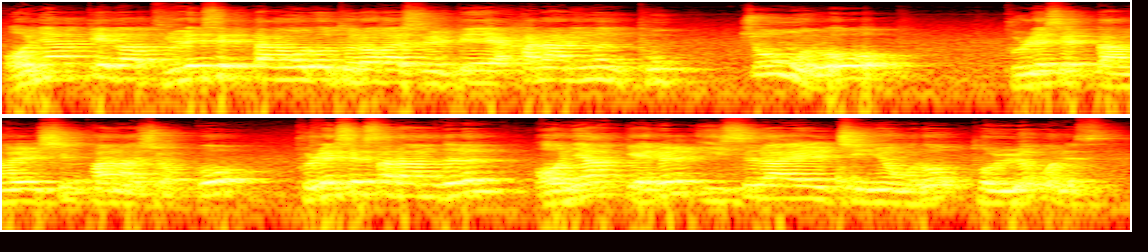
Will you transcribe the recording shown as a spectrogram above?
언약궤가 블레셋 땅으로 들어갔을 때 하나님은 복종으로 블레셋 땅을 심판하셨고 블레셋 사람들은 언약궤를 이스라엘 진영으로 돌려보냈어요.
